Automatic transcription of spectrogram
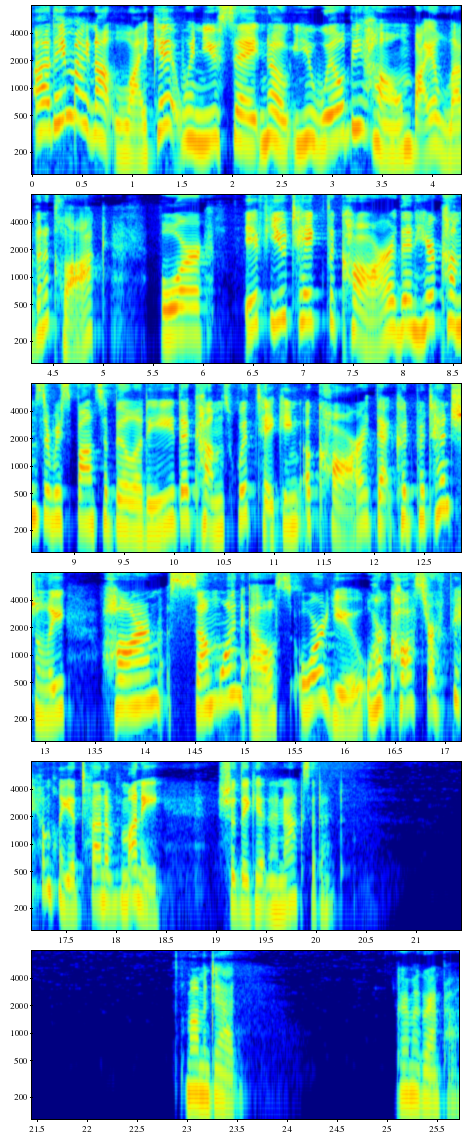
uh, they might not like it when you say, no, you will be home by 11 o'clock, or if you take the car, then here comes the responsibility that comes with taking a car that could potentially harm someone else or you or cost our family a ton of money should they get in an accident. Mom and dad, grandma, grandpa,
